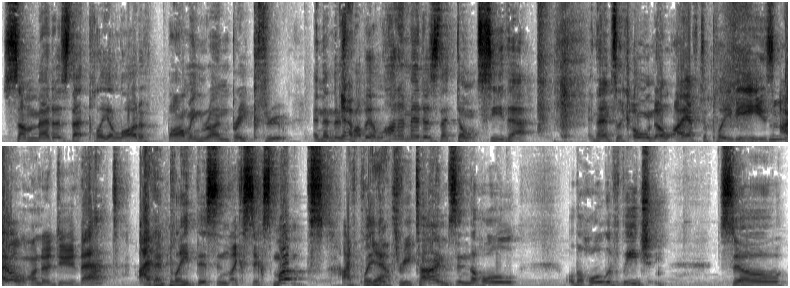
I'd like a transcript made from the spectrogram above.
some metas that play a lot of bombing run breakthrough. And then there's Yeah. probably a lot of metas that don't see that. And then it's like, oh no, I have to play these. Hmm. I don't want to do that. I haven't played this in like six months. I've played Yeah. it three times in the whole, well, the whole of Legion. So,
